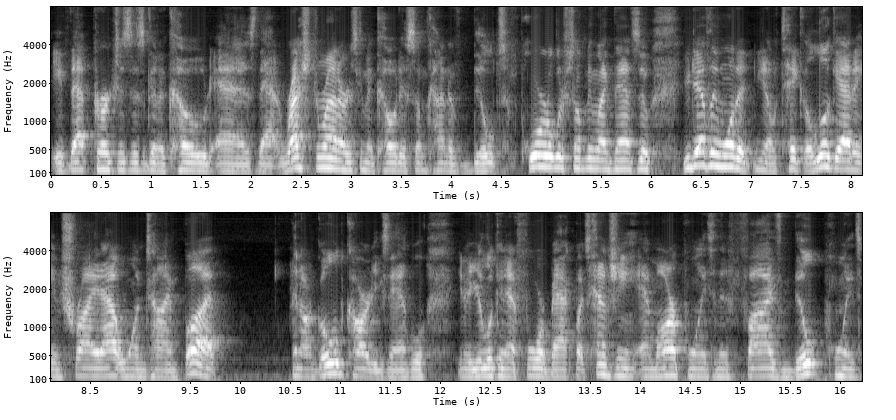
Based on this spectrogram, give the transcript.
if that purchase is going to code as that restaurant or it's going to code as some kind of Bilt portal or something like that. So you definitely want to, you know, take a look at it and try it out one time. But in our gold card example, you know, you're looking at four back potentially MR points and then five Bilt points,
